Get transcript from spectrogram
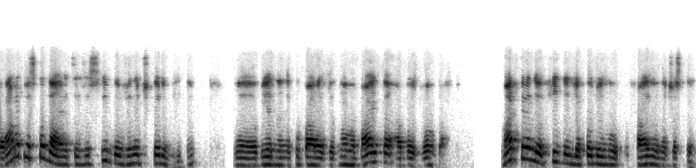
Параметри складаються зі слів довжини 4 біти, е, об'єднаних у пари з 1 байта або з 2 байт. Маркери необхідні для поділу файлу на частини.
